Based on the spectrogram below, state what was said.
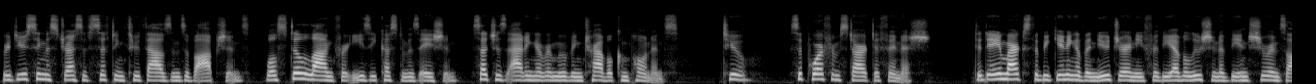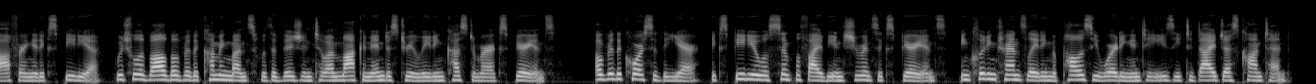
reducing the stress of sifting through thousands of options, while still allowing for easy customization, such as adding or removing travel components. 2. Support from start to finish. Today marks the beginning of a new journey for the evolution of the insurance offering at Expedia, which will evolve over the coming months with a vision to unlock an industry leading customer experience over the course of the year, Expedia will simplify the insurance experience, including translating the policy wording into easy to digest content,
